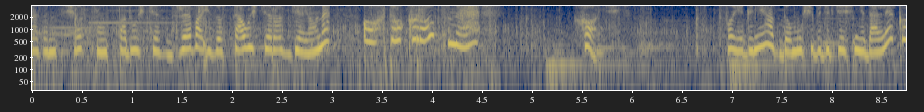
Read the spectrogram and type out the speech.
Razem z siostrą spadłyście z drzewa i zostałyście rozdzielone? Och, to okropne! Chodź. Twoje gniazdo musi być gdzieś niedaleko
